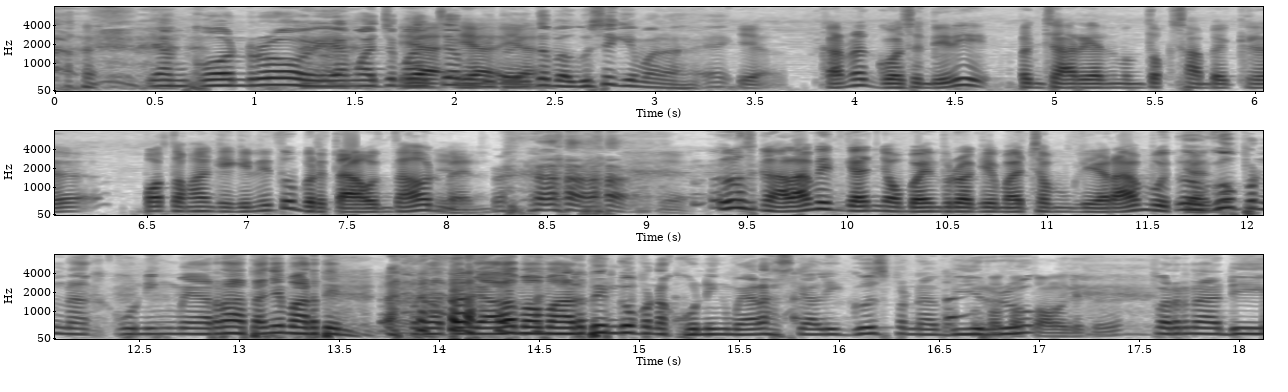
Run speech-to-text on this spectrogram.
yang konro, yang macam-macam Iya, iya, gitu. iya. Itu bagusnya gimana? Eh, Ya, karena gue sendiri pencarian untuk sampai ke potongan kayak gini tuh bertahun-tahun, men. Lu ngalamin kan nyobain berbagai macam gaya rambut Loh kan? gue pernah kuning merah, tanya Martin. Pernah tinggal sama Martin, gue pernah kuning merah sekaligus, pernah biru, gitu. pernah di...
